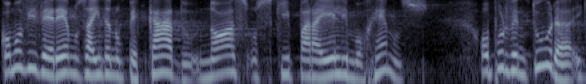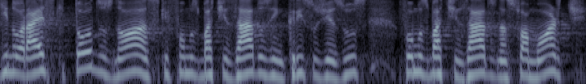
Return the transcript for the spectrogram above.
Como viveremos ainda no pecado, nós os que para ele morremos? Ou porventura ignorais que todos nós que fomos batizados em Cristo Jesus fomos batizados na sua morte?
